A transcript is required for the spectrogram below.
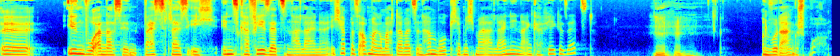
äh, irgendwo anders hin, weiß, weiß ich, ins Café setzen alleine. Ich habe das auch mal gemacht, damals in Hamburg. Ich habe mich mal alleine in ein Café gesetzt und wurde angesprochen.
